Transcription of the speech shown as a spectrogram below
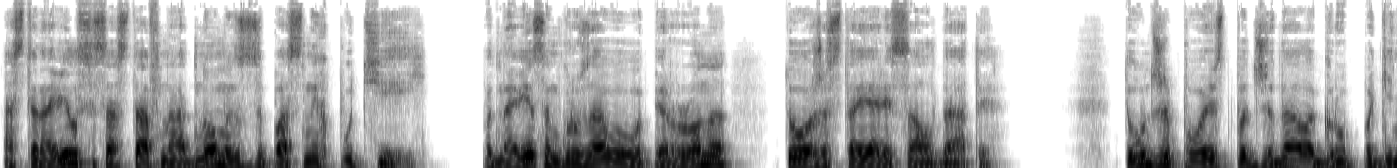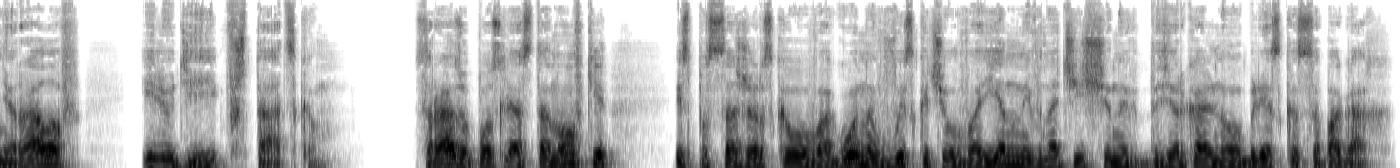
Остановился состав на одном из запасных путей. Под навесом грузового перрона тоже стояли солдаты. Тут же поезд поджидала группа генералов и людей в штатском. Сразу после остановки из пассажирского вагона выскочил военный в начищенных до зеркального блеска сапогах.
